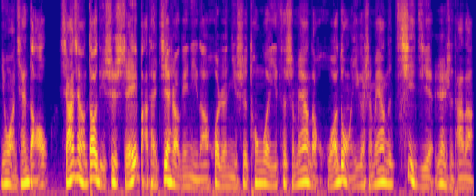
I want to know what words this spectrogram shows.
你往前倒，想想到底是谁把他介绍给你的，或者你是通过一次什么样的活动、一个什么样的契机认识他的？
